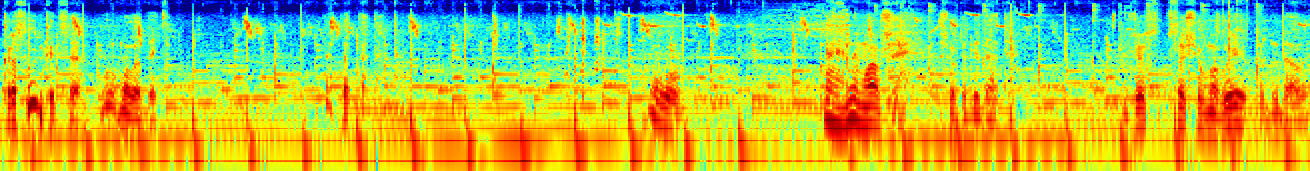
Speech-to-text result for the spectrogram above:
красунька ця, ну молодець. О, нема вже, що тобі дати. Вже все, що могли, тобі дали.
